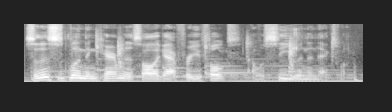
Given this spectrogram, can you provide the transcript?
So this is Glendon Cameron. That's all I got for you folks. I will see you in the next one.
